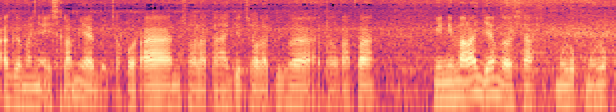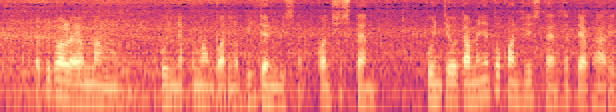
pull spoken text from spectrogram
agamanya Islam ya baca Quran sholat tahajud sholat duha atau apa minimal aja nggak usah muluk-muluk. Tapi kalau emang punya kemampuan lebih dan bisa konsisten kunci utamanya tuh konsisten setiap hari.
